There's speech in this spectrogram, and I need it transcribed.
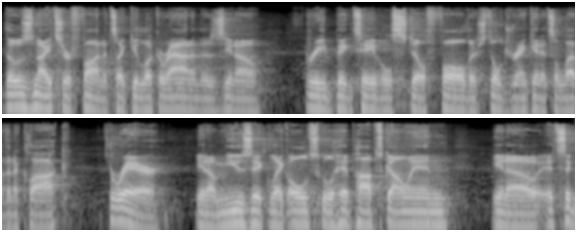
those nights are fun. It's like you look around and there's, you know, three big tables still full. They're still drinking. It's 11 o'clock. It's rare. You know, music like old school hip hop's going. You know, it's a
